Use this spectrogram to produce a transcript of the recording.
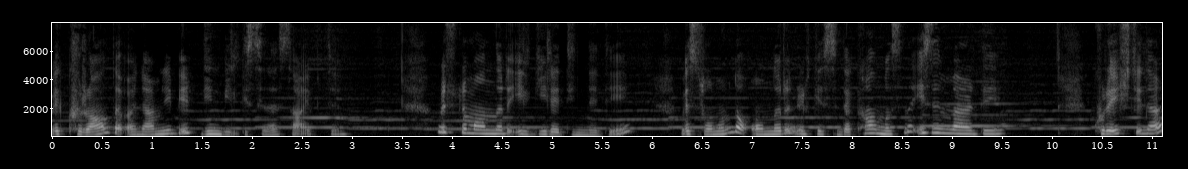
ve kral da önemli bir din bilgisine sahipti. Müslümanları ilgiyle dinledi ve sonunda onların ülkesinde kalmasına izin verdi. Kureyşliler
